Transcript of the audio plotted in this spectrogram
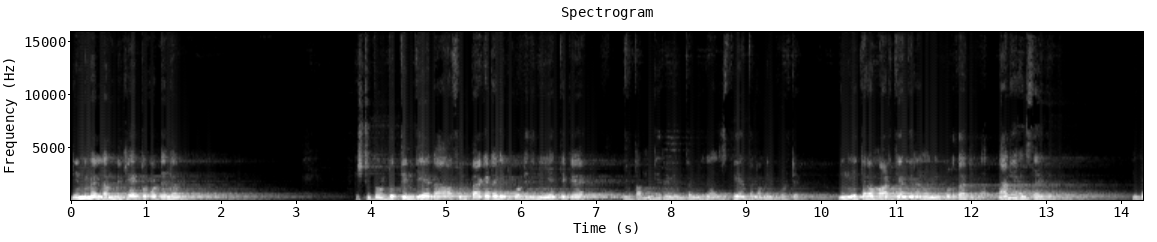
ನಿನ್ನ ಮೇಲೆ ನಂಬಿಕೆ ಇಟ್ಟು ಕೊಟ್ಟೆ ನಾನು. ಇಷ್ಟು ದೊಡ್ಡ ತಿಂಡಿಯನ್ನ ಫುಲ್ ಪ್ಯಾಕೆಟೇ ನೀನು ಕೊಟ್ಟಿದ್ದೀನಿ ಏತಕ್ಕೆ ನಿನ್ನ ತಂದಿರಿ ನಿನ್ನ ತಂದಿರಿ ಅಷ್ಟೇ ಅಂತ ನಾನು ನಿನ್ಗೆ ಕೊಟ್ಟೆ. ನೀನು ಈ ಥರ ಮಾಡ್ತೀಯ ಅಂದಿರ ನಾನು ನೀನು ಕೊಡ್ತಾ ಇರಲಿಲ್ಲ. ನಾನೇ ಹಂಚ್ತಾ ಇದ್ದೆ. ಈಗ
